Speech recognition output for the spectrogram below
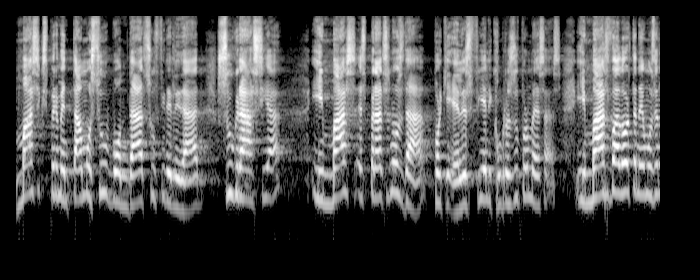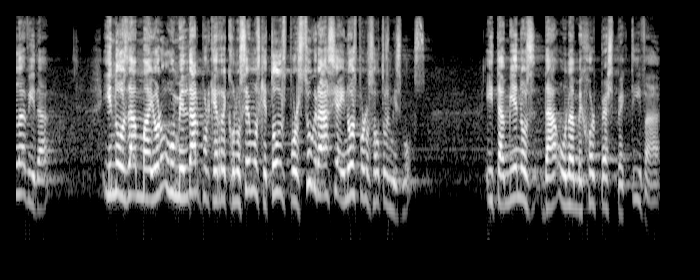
más experimentamos su bondad, su fidelidad, su gracia. Y más esperanza nos da, porque Él es fiel y cumple sus promesas. Y más valor tenemos en la vida. Y nos da mayor humildad porque reconocemos que todo es por su gracia y no es por nosotros mismos y también nos da una mejor perspectiva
